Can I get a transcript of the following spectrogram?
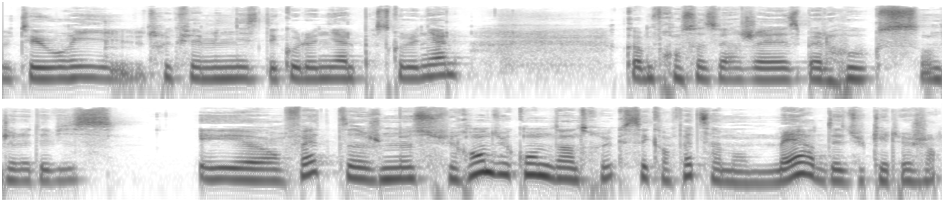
de théories, de trucs féministes, décoloniales, postcoloniales, comme Françoise Vergès, Bell Hooks, Angela Davis. Et euh, en fait, je me suis rendu compte d'un truc, c'est qu'en fait, ça m'emmerde d'éduquer les gens.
